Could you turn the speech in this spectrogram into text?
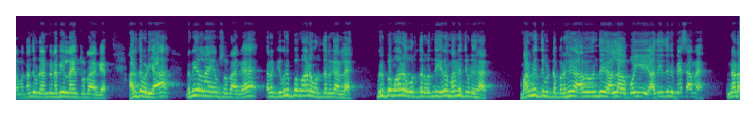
அவன் தந்து விடுறான் நபிகள் நாயம் சொல்றாங்க. அடுத்தபடியா நபிகள் நாயம் சொல்றாங்க தனக்கு விருப்பமான ஒருத்தர் இருக்கார்ல விருப்பமான ஒருத்தர் வந்து இற மரணித்து விடுகிறார். மரணித்து விட்ட பிறகு அவன் வந்து அல்லாஹ் போய் அது இதுன்னு பேசாம என்னடா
